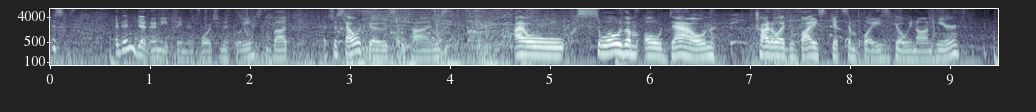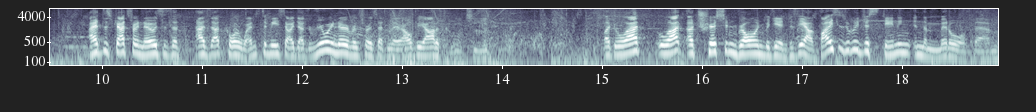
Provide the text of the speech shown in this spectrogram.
Just, I didn't get anything, unfortunately, but that's just how it goes sometimes. I'll slow them all down, try to let Vyce get some plays going on here. I had to scratch my nose as that, as that core went to me, so I got really nervous for a second there. I'll be honest with you, Cheat. Like, let, let attrition rolling begin. Because, yeah, Vyce is really just standing in the middle of them.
